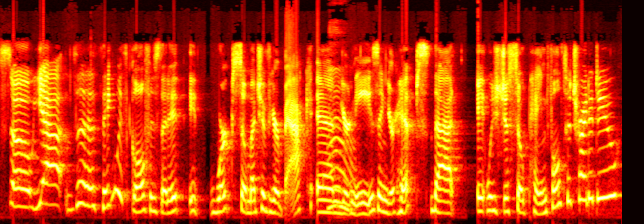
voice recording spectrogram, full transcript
So yeah, the thing with golf is that it it works so much of your back and mm. your knees and your hips that it was just so painful to try to do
